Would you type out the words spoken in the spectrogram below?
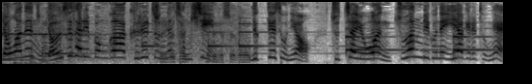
영화는 연쇄살인범과 그를 쫓는 정치인, 늑대 소녀, 주차 요원 주한미군의 이야기를 통해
